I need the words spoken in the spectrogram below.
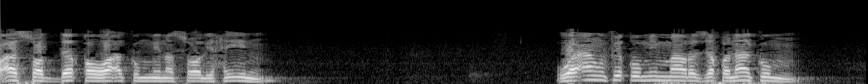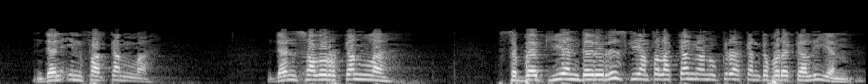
akum minas solihin wa anfiqu mimma razaqnakum dan infakkanlah dan salurkanlah sebagian dari rezeki yang telah kami anugerahkan kepada kalian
